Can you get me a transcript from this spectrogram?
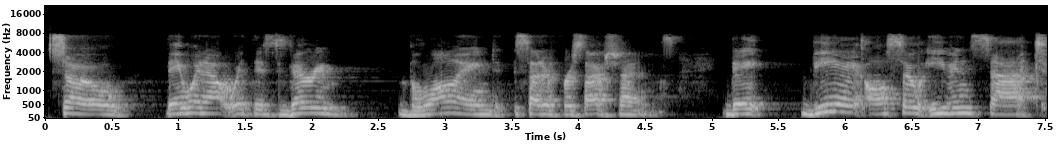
So they went out with this very blind set of perceptions. They VA also even sat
